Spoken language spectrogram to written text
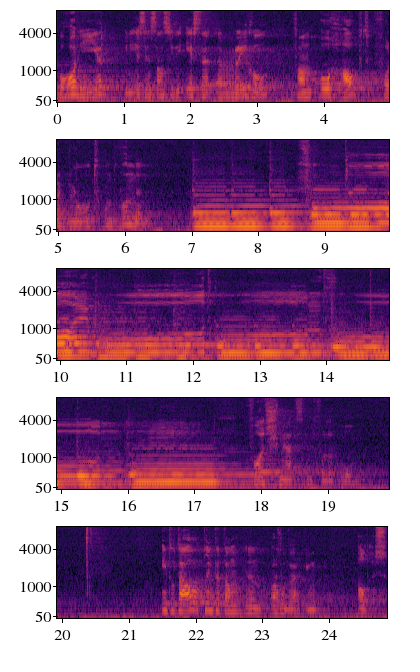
We horen hier in eerste instantie de eerste regel van O Haupt voll Blut und Wunden. Voll Schmerz und voller Hohn. In totaal klinkt het dan in een orgelwerking aldus.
